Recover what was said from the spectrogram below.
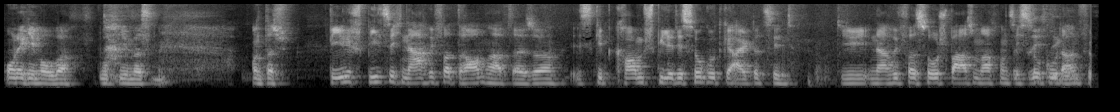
ohne Game Over probieren wir es. Und das Spiel spielt sich nach wie vor traumhaft. Also es gibt kaum Spiele, die so gut gealtert sind, die nach wie vor so Spaß machen und sich so gut anfühlen.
